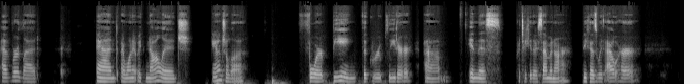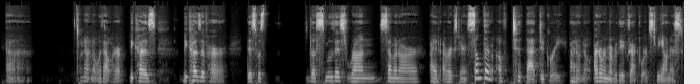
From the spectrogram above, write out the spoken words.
ever led. And I want to acknowledge Angela for being the group leader um, in this particular seminar because without her, uh, not not without her because because of her, this was the smoothest run seminar I had ever experienced. Something of to that degree. I don't know. I don't remember the exact words to be honest.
